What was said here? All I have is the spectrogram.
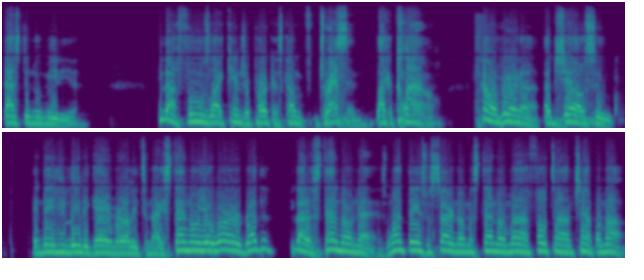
That's the new media. You got fools like Kendrick Perkins come dressing like a clown, come up here in a, a gel suit, and then you lead a game early tonight. Stand on your word, brother. You got to stand on that. It's one thing's for certain. I'm gonna stand on mine. Full time champ. I'm out.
